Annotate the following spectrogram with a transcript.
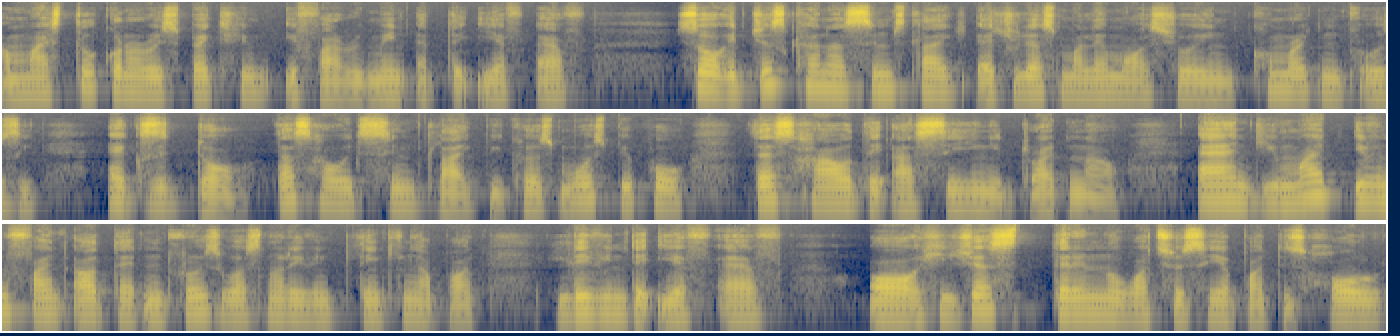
am i still gonna respect him if i remain at the eff so it just kind of seems like uh, Julius Malema was showing Comrade Ndlozi exit door. That's how it seemed like because most people, that's how they are seeing it right now. And you might even find out that Ndlozi was not even thinking about leaving the EFF or he just didn't know what to say about this whole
